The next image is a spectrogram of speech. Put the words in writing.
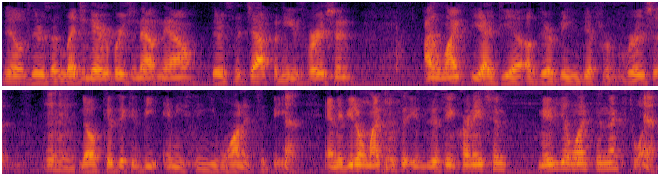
you know, there's a legendary version out now. There's the Japanese version. I like the idea of there being different versions. Mm-hmm. No, because it could be anything you want it to be. Yeah. And if you don't like this, this incarnation, maybe you'll like the next one. Yeah.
